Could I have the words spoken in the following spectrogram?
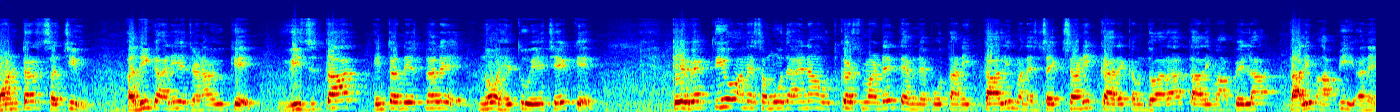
મોન્ટર સચિવ અધિકારીએ જણાવ્યું કે વિજતાર ઇન્ટરનેશનલે નો હેતુ એ છે કે, તે વ્યક્તિઓ અને સમુદાયના ઉત્કર્ષ માટે તેમને પોતાની તાલીમ અને શૈક્ષણિક કાર્યક્રમ દ્વારા તાલીમ આપેલા, તાલીમ આપી અને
